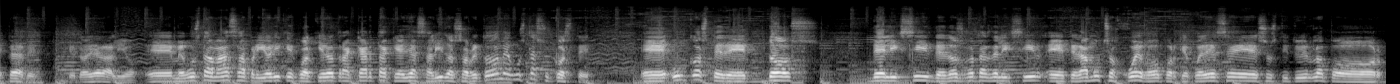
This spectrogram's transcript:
Espérate, que todavía la lío. Eh, me gusta más a priori que cualquier otra carta que haya salido. Sobre todo me gusta su coste. Eh, un coste de 2 de elixir, de dos gotas de elixir, eh, te da mucho juego porque puedes sustituirlo por,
